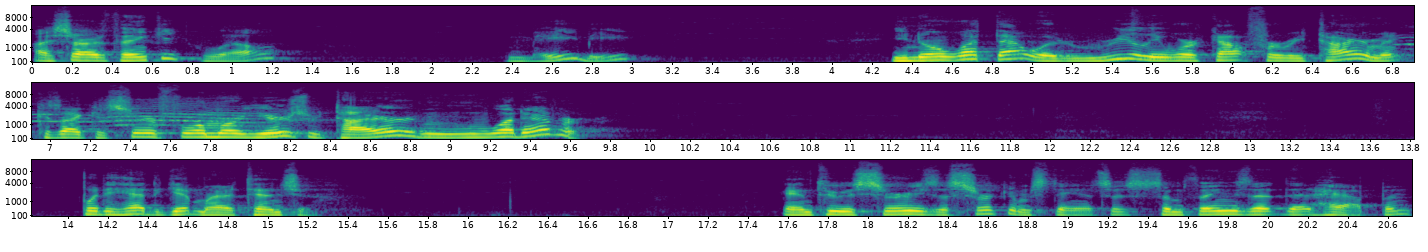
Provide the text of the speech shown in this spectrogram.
I started thinking, Well, maybe. You know what? That would really work out for retirement because I could serve four more years, retire, and whatever. But he had to get my attention. And through a series of circumstances, some things that, that happened,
